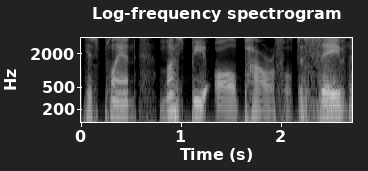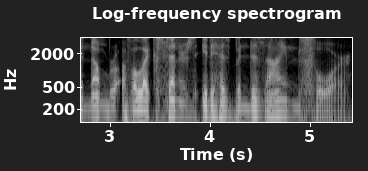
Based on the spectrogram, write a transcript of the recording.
His plan must be all powerful to save the number of elect sinners it has been designed for.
